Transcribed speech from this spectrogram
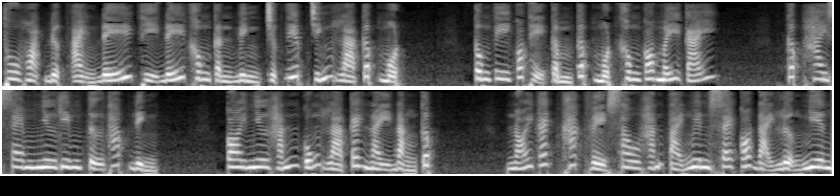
Thu hoạch được ảnh đế thì đế không cần bình trực tiếp chính là cấp 1. Công ty có thể cầm cấp 1 không có mấy cái. Cấp 2 xem như kim tự tháp đỉnh. Coi như hắn cũng là cái này đẳng cấp. Nói cách khác về sau hắn tài nguyên sẽ có đại lượng nghiêng.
